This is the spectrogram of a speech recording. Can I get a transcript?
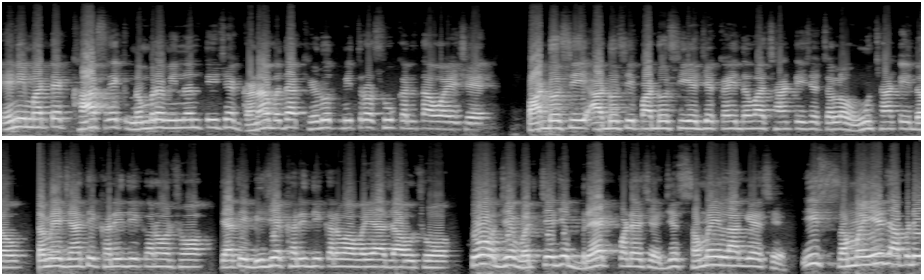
એની માટે ખાસ એક નમ્ર વિનંતી છે, ઘણા બધા ખેડૂત મિત્રો શું કરતા હોય છે? પાડોશી, આડોશી પાડોશીએ જે કઈ દવા છાંટી છે, ચલો હું છાંટી દઉં. તમે જ્યાંથી ખરીદી કરો છો, ત્યાંથી બીજે ખરીદી કરવા વયા જાઓ છો. તો જે વચ્ચે જે બ્રેક પડે છે, જે સમય લાગે છે એ સમયે જ આપણે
